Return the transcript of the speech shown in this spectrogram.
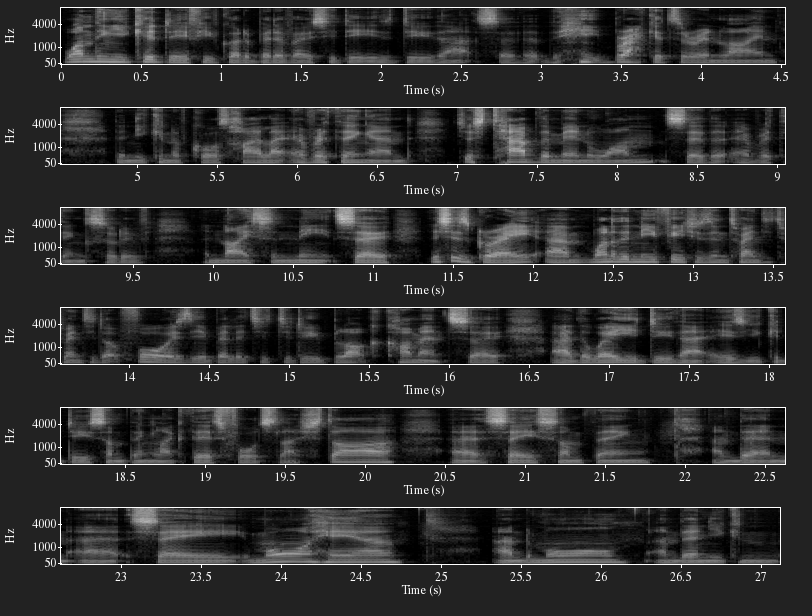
One thing you could do if you've got a bit of ocd is do that so that the brackets are in line. Then you can of course highlight everything and just tab them in one so that everything's sort of nice and neat. So this is great. Um, one of the new features in 2020.4 is the ability to do block comments. So uh, the way you do that is you could do something like this forward slash star uh, say something. And then uh, say more here and more and then you can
